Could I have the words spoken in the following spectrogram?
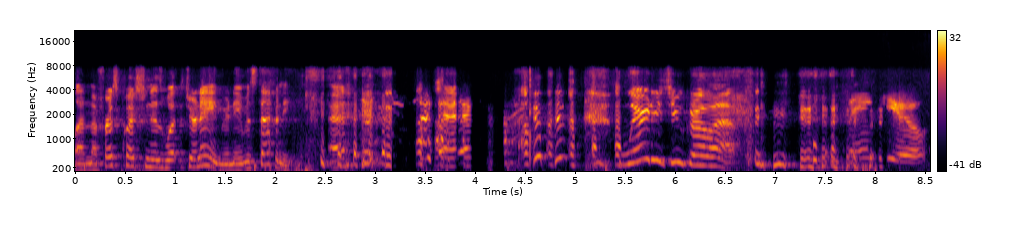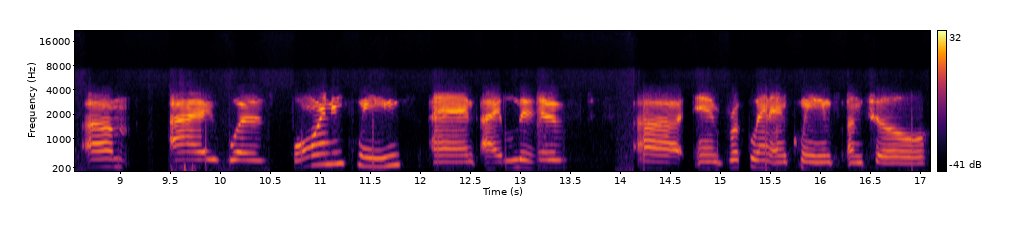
and the first question is, what's your name? Your name is Stephanie. Where did you grow up? Thank you. Um, I was born in Queens, and I lived uh, in Brooklyn and Queens until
